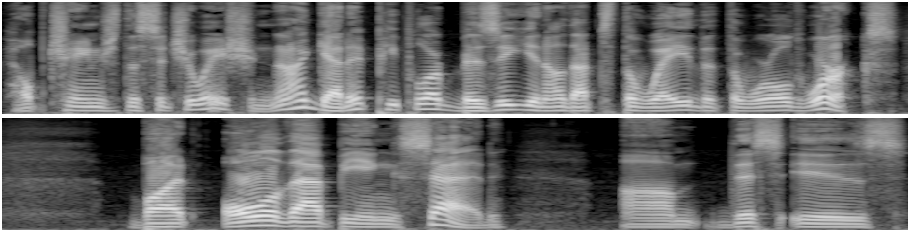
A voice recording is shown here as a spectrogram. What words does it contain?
help change the situation. And I get it. People are busy. You know, that's the way that the world works. But all of that being said, um, this is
